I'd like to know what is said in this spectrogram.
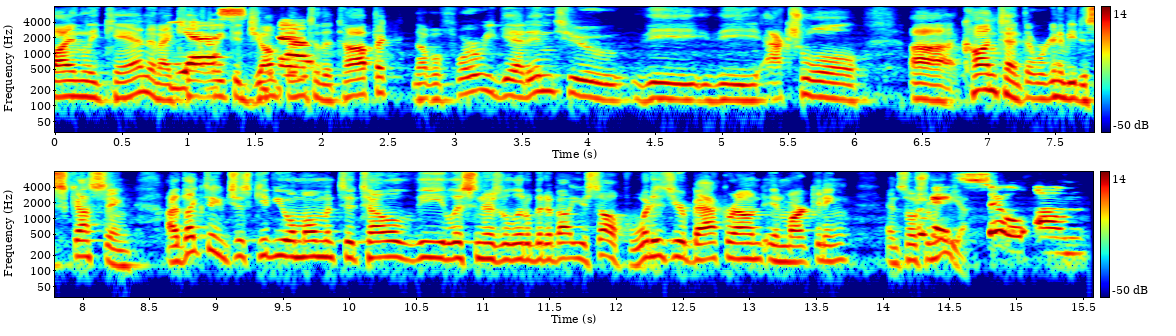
finally can. And I can't yes, wait to jump yeah. into the topic. Now, before we get into the the actual uh, content that we're going to be discussing, I'd like to just give you a moment to tell the listeners a little bit about yourself. What is your background in marketing and social okay, media? So, um,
